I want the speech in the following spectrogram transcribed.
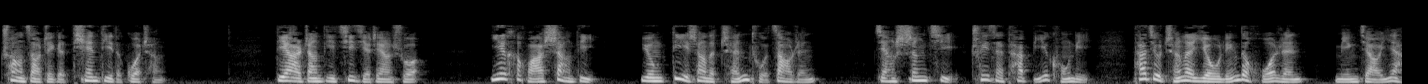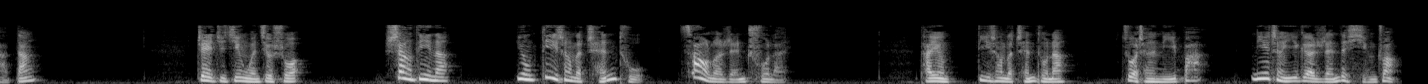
创造这个天地的过程。第二章第七节这样说：“耶和华上帝用地上的尘土造人，将生气吹在他鼻孔里，他就成了有灵的活人，名叫亚当。”这句经文就说，上帝呢用地上的尘土。造了人出来，他用地上的尘土呢做成泥巴，捏成一个人的形状。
